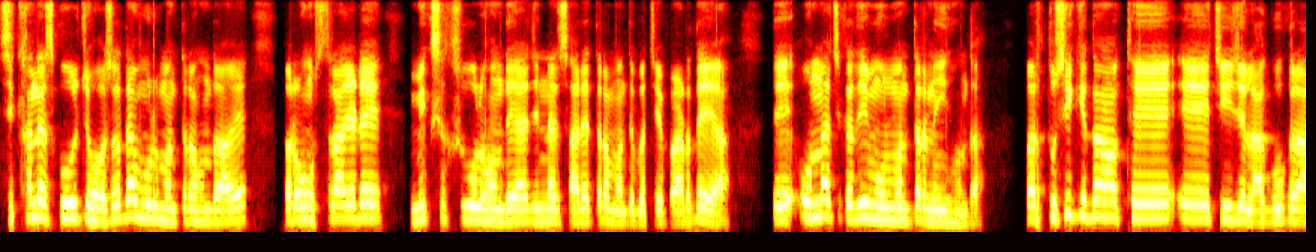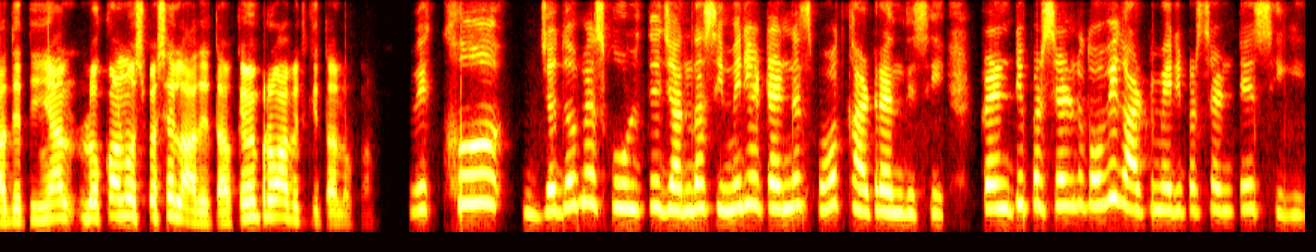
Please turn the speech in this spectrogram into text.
ਸਿੱਖਾਂ ਦੇ ਸਕੂਲ 'ਚ ਹੋ ਸਕਦਾ ਮੂਲ ਮੰਤਰ ਹੁੰਦਾ ਹੋਵੇ, ਪਰ ਉਸ ਤਰ੍ਹਾਂ ਜਿਹੜੇ ਮਿਕਸ ਸਕੂਲ ਹੁੰਦੇ ਆ ਜਿਨ੍ਹਾਂ 'ਚ ਸਾਰੇ ਧਰਮਾਂ ਦੇ ਬੱਚੇ ਪੜ੍ਹਦੇ ਆ ਤੇ ਉਹਨਾਂ 'ਚ ਕਦੀ ਮੂਲ ਮੰਤਰ ਨਹੀਂ ਹੁੰਦਾ। ਪਰ ਤੁਸੀਂ ਕਿਦਾਂ ਉੱਥੇ ਇਹ ਚੀਜ਼ ਲਾਗੂ ਕਰਾ ਦਿੱਤੀ ਜਾਂ ਲੋਕਾਂ ਨੂੰ ਸਪੈਸ਼ਲ ਲਾ ਦਿੱਤਾ? ਕਿਵੇਂ ਪ੍ਰਭਾਵਿਤ ਕੀਤਾ ਲੋਕਾਂ ਨੂੰ? ਵੇਖੋ, ਜਦੋਂ ਮੈਂ ਸਕੂਲ ਤੇ ਜਾਂਦਾ ਸੀ, ਮੇਰੀ ਅਟੈਂਡੈਂਸ ਬਹੁਤ ਘੱਟ ਰਹਿੰਦੀ ਸੀ। 20% ਤੋਂ ਵੀ ਘੱਟ ਮੇਰੀ ਪਰਸੈਂਟੇਜ ਸੀਗੀ।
